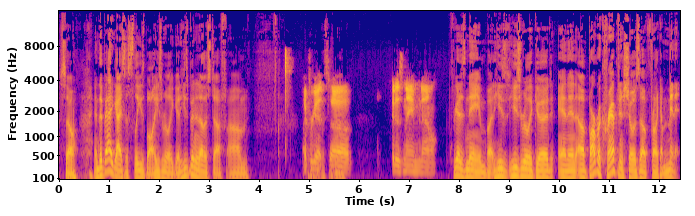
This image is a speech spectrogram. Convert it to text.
So, and the bad guy's a sleazeball. He's really good. He's been in other stuff. Um, I forget uh, his name now. forget his name, but he's he's really good. And then uh, Barbara Crampton shows up for like a minute.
